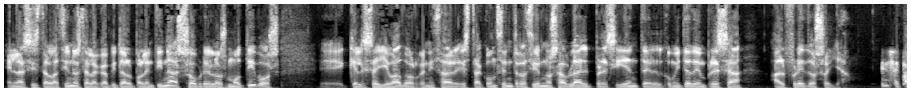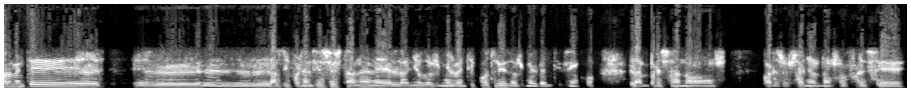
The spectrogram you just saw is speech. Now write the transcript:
en las instalaciones de la capital palentina. Sobre los motivos eh, que les ha llevado a organizar esta concentración nos habla el presidente del comité de empresa, Alfredo Soya. Principalmente las diferencias están en el año 2024 y 2025. La empresa nos para esos años nos ofrece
